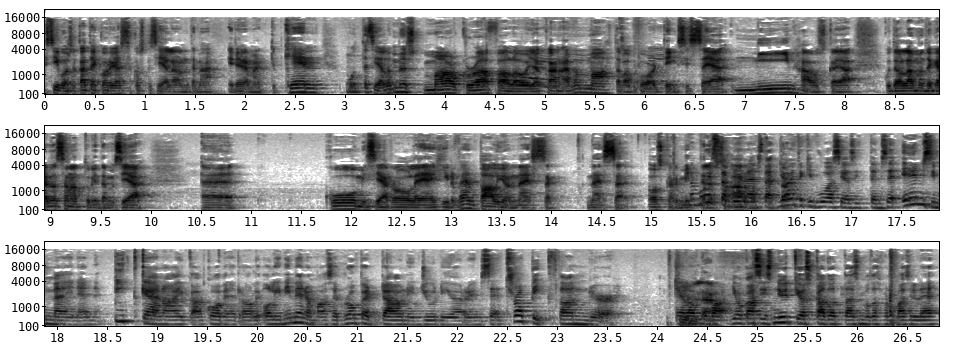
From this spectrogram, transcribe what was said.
sivuissa kategoriassa, koska siellä on tämä edellä mainittu Ken, mutta siellä on myös Mark Ruffalo, joka on aivan mahtava Poor ja niin hauska. Ja kuten ollaan monta kertaa sanottu, niin tämmöisiä äh, koomisia rooleja hirveän paljon näissä, näissä Mä mittareissa muistan vielä, että joitakin vuosia sitten se ensimmäinen pitkään aikaa koominen rooli oli nimenomaan se Robert Downey Jr.in se Tropic Thunder Kyllä. elokuva, joka siis nyt jos katsottaisiin, mutta olisi vaan silleen,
